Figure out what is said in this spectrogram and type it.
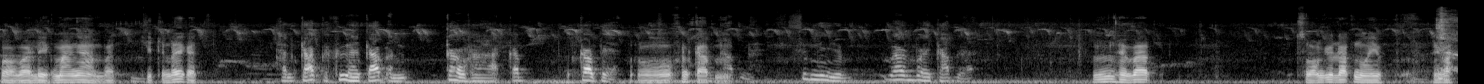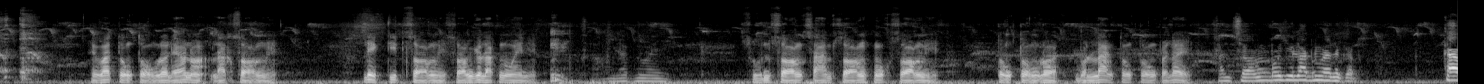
พ่อว่าเลขมางามว่าคิดจังไดก็คันกลับก็คือให้กลับอันเก้าหากับเก้าแปดโอ้ขั้นกลับกลับนะซึ่งนี่ว่าบ่ให้กลับแหละอืมเห็นว่าสองอยู่หลักหน่วยเห็นปะเห็นว่าตรงๆแล้วแล้วเนาะหลักสองนี่เลขติดสองนี่สองอยู่หลักหน่วยนี่สองรักหน่วยศูนย์สองสามสองหกสองนี่ ตรงๆรอดบนล่างตรงๆไปเลยคันสองบ่อยู่รักหน่วยแล้วก็ เก้า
